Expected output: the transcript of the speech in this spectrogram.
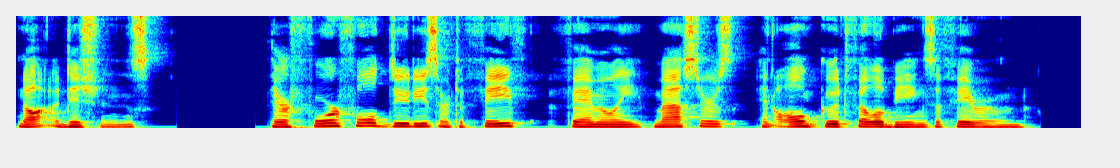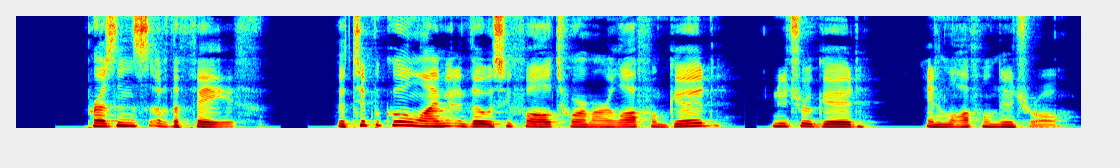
not additions. Their fourfold duties are to faith, family, masters, and all good fellow beings of Faerun. Presence of the Faith the typical alignment of those who follow Torm are lawful good, neutral good, and lawful neutral.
